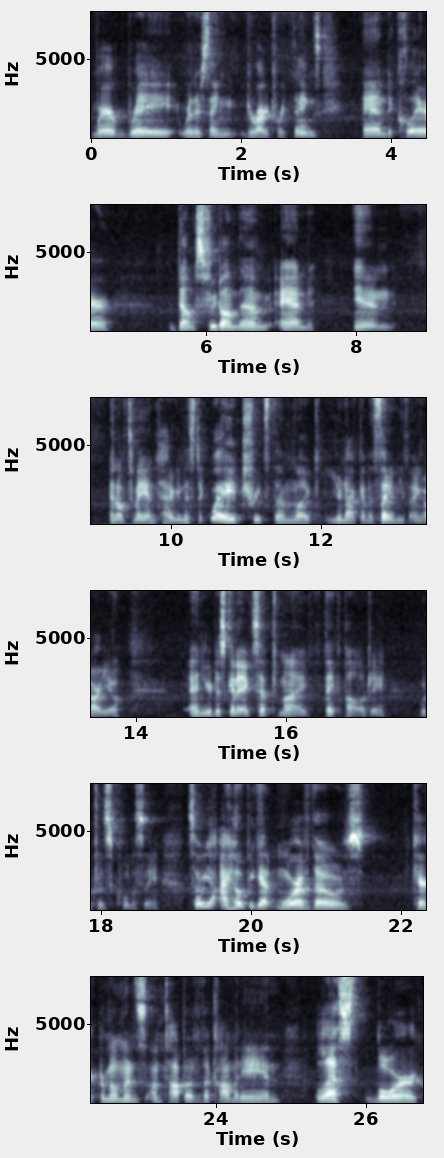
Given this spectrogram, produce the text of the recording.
where Rae, where they're saying derogatory things, and Claire dumps food on them and in an otome antagonistic way treats them like you're not to say anything, are you? And you're just to accept my fake apology, which was cool to see. So yeah, I hope we get more of those character moments on top of the comedy and less lore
